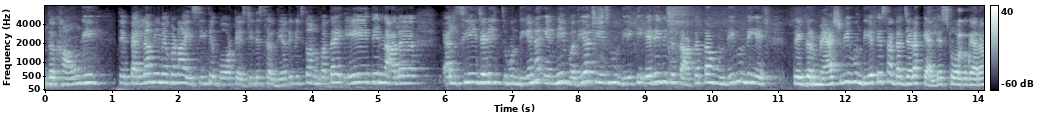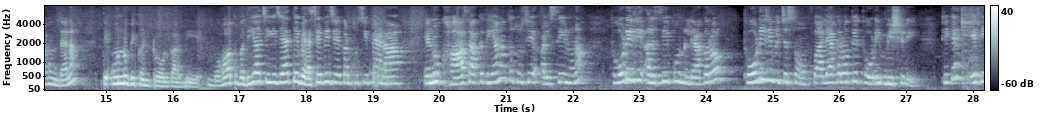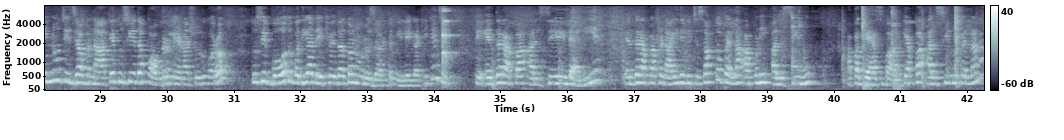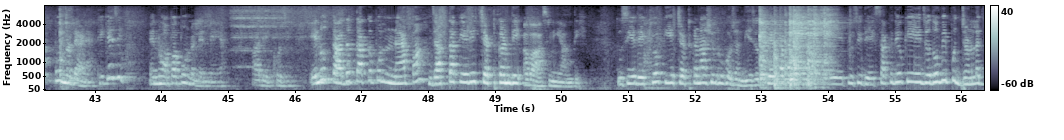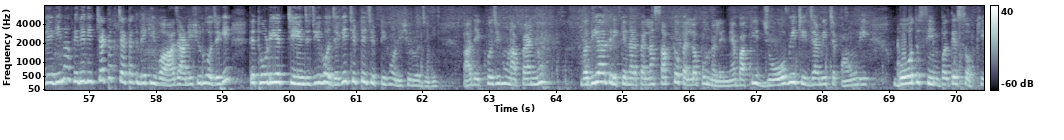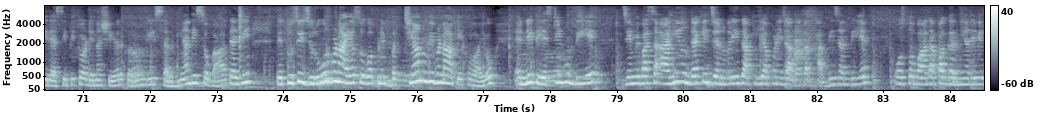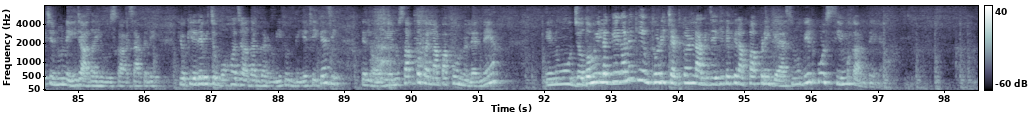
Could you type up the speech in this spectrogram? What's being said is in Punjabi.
ਦਿਖਾਉਂਗੀ। ਤੇ ਪਹਿਲਾਂ ਵੀ ਮੈਂ ਬਣਾਈ ਸੀ ਤੇ ਬਹੁਤ ਟੇਸਟੀ ਤੇ ਸਰਦੀਆਂ ਦੇ ਵਿੱਚ ਤੁਹਾਨੂੰ ਪਤਾ ਹੈ ਇਹਦੇ ਨਾਲ ਐਲਸੀ ਜਿਹੜੀ ਹੁੰਦੀ ਹੈ ਨਾ, ਇੰਨੀ ਵਧੀਆ ਚੀਜ਼ ਹੁੰਦੀ ਹੈ ਕਿ ਇਹਦੇ ਵਿੱਚ ਤਾਕਤ ਤਾਂ ਹੁੰਦੀ ਹੁੰਦੀ ਹੈ ਤੇ ਗਰਮੈਸ਼ ਵੀ ਹੁੰਦੀ ਹੈ ਤੇ ਸਾਡਾ ਜਿਹੜਾ ਕੈਲੇਸਟ੍ਰੋਲ ਵਗੈਰਾ ਹੁੰਦਾ ਨਾ, ਤੇ ਉਹਨੂੰ ਵੀ ਕੰਟਰੋਲ ਕਰਦੀ ਹੈ। ਬਹੁਤ ਵਧੀਆ ਚੀਜ਼ ਹੈ ਤੇ ਵੈਸੇ ਵੀ ਜੇਕਰ ਤੁਸੀਂ ਭੈਣਾ ਇਹਨੂੰ ਖਾ ਸਕਦੀ ਆ ਨਾ, ਤਾਂ ਤੁਸੀਂ ਅਲਸੀ ਨੂੰ ਨਾ ਥੋੜੀ ਜੀ ਅਲਸੀ ਭੁੰਨ ਲਿਆ ਕਰੋ ਥੋੜੀ ਜੀ ਵਿੱਚ ਸੌਂਫ ਪਾ ਲਿਆ ਕਰੋ ਤੇ ਥੋੜੀ ਮਿਸ਼ਰੀ। ਠੀਕ ਹੈ? ਇਹ ਤਿੰਨੋਂ ਚੀਜ਼ਾਂ ਬਣਾ ਕੇ ਤੁਸੀਂ ਇਹਦਾ ਪਾਊਡਰ ਲੈਣਾ ਸ਼ੁਰੂ ਕਰੋ। ਤੁਸੀਂ ਬਹੁਤ ਵਧੀਆ ਦੇਖਿਓ, ਇਹਦਾ ਤੁਹਾਨੂੰ ਰਿਜ਼ਲਟ ਮਿਲੇਗਾ, ਠੀਕ ਹੈ ਜੀ? ਤੇ ਇੱਧਰ ਆਪਾਂ ਅਲਸੀ ਲੈ ਲਈਏ। ਇੱਧਰ ਆਪਾਂ ਕੜਾਈ ਦੇ ਵਿੱਚ ਸਭ ਤੋਂ ਪਹਿਲਾਂ ਆਪਣੀ ਅਲਸੀ ਨੂੰ ਆਪਾਂ ਗੈਸ ਬਾਲ ਕੇ ਆਪਾਂ ਅਲਸੀ ਨੂੰ ਪਹਿਲਾਂ ਨਾ ਭੁੰਨ ਲੈਣਾ, ਠੀਕ ਹੈ ਜੀ? ਇਹਨੂੰ ਆਪਾਂ ਭੁੰਨ ਲੈਣੇ ਆ ਆ ਦੇਖੋ ਜੀ। ਇਹਨੂੰ ਤਦ ਤੱਕ ਭੁੰਨਣਾ ਆਪਾਂ, ਜਦ ਤੱਕ ਇਹਦੀ ਚਟਕਣ ਦੀ ਆਵਾਜ਼ ਨਹੀਂ ਆਉਂਦੀ। ਤੁਸੀਂ ਇਹ ਦੇਖਿਓ ਕਿ ਇਹ ਚਟਕਣਾ ਸ਼ੁਰੂ ਹੋ ਜਾਂਦੀ ਹੈ ਜਦੋਂ ਫਿਰ ਪਤਾ ਇਹ ਤੁਸੀਂ ਦੇਖ ਸਕਦੇ ਹੋ ਕਿ ਇਹ ਜਦੋਂ ਵੀ ਭੁੱਜਣ ਲੱਗੇਗੀ ਨਾ, ਫਿਰ ਇਹਦੀ ਚਟਕ ਚਟਕ ਦੇ ਕੀ ਆਵਾਜ਼ ਆਣੀ ਸ਼ੁਰੂ ਹੋ ਜਾਏਗੀ ਤੇ ਥੋੜੀ ਇਹ ਚੇਂਜ ਜੀ ਹੋ ਜਾਏਗੀ, ਚਿੱਟੀ ਚਿੱਟੀ ਹੋਣੀ ਸ਼ੁਰੂ ਹੋ ਜਾਏਗੀ। ਆ ਦੇਖੋ ਜੀ, ਹੁਣ ਆਪਾਂ ਇਹਨੂੰ ਵਧੀਆ ਤਰੀਕੇ ਨਾਲ ਪਹਿਲਾਂ ਸਭ ਤੋਂ ਪਹਿਲਾਂ ਭੁੰਨ ਲੈਂਦੇ ਆ ਬਾਕੀ ਜੋ ਵੀ ਚੀਜ਼ਾਂ ਵਿੱਚ ਪਾਉਂਗੀ, ਬਹੁਤ ਸਿੰਪਲ ਤੇ ਸੌਖੀ ਰੈਸਿਪੀ ਤੁਹਾਡੇ ਨਾਲ ਸ਼ੇਅਰ ਕਰੂੰਗੀ। ਸਰਦੀਆਂ ਦੀ ਸੌਗਾਤ ਹੈ ਜੀ। ਤੇ ਤੁਸੀਂ ਜ਼ਰੂਰ ਬਣਾਇਓ, ਸਗੋਂ ਆਪਣੇ ਬੱਚਿਆਂ ਨੂੰ ਵੀ ਬਣਾ ਕੇ ਖਵਾਇਓ। ਇੰਨੀ ਟੇਸਟੀ ਹੁੰਦੀ ਏ। ਜਿਵੇਂ ਬਸ ਆਹੀ ਹੁੰਦਾ ਕਿ ਜਨਵਰੀ ਤੱਕ ਹੀ ਆਪਣੇ ਜ਼ਿਆਦਾਤਰ ਖਾਧੀ ਜਾਂਦੀ ਹੈ, ਉਸ ਤੋਂ ਬਾਅਦ ਆਪਾਂ ਗਰਮੀਆਂ ਦੇ ਵਿੱਚ ਇਹਨੂੰ ਨਹੀਂ ਜ਼ਿਆਦਾ ਯੂਜ਼ ਕਰ ਸਕਦੇ, ਕਿਉਂਕਿ ਇਹਦੇ ਵਿੱਚ ਬਹੁਤ ਜ਼ਿਆਦਾ ਗਰਮੀ ਹੁੰਦੀ ਹੈ, ਠੀਕ ਹੈ ਜੀ? ਤੇ ਲਓ ਜੀ, ਇਹਨੂੰ ਸਭ ਤੋਂ ਪਹਿਲਾਂ ਆਪਾਂ ਭੁੰਨ ਲੈਂਦੇ ਆ ਇਹਨੂੰ ਜਦੋਂ ਵੀ ਲੱਗੇਗਾ ਨਾ ਕਿ ਥੋੜੀ ਚਟਕਣ ਲੱਗ ਜਾਏਗੀ ਤੇ ਫਿਰ ਆਪਾਂ ਆਪਣੀ ਗੈਸ ਨੂੰ ਬਿਲਕੁਲ ਸਿਮ ਕਰ ਦੇਣਾ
